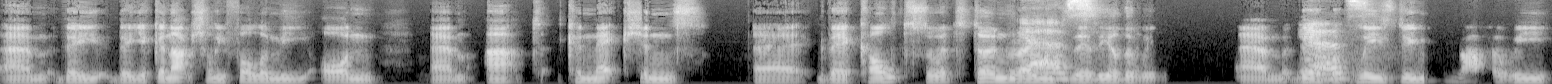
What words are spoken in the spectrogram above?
um, they they you can actually follow me on um at connections uh their cult. So it's turned around Yes. the the other way. Um, there, but please do, Rafa. We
